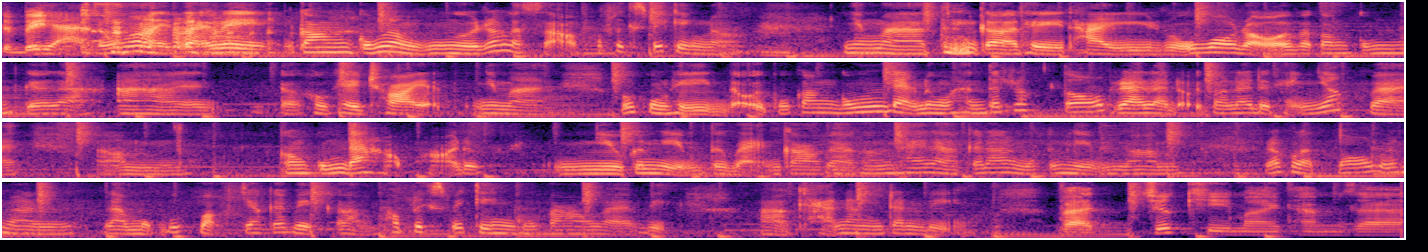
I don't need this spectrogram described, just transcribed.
debate. Dạ đúng rồi. Tại vì con cũng là một người rất là sợ public speaking nữa. Ừ. nhưng mà tình cờ thì thầy rủ vô đội và con cũng kêu là à ok try it. Nhưng mà cuối cùng thì đội của con cũng đạt được một thành tích rất tốt. Ra là đội con đã được hạng nhất và um, con cũng đã học hỏi được nhiều kinh nghiệm từ bạn con và con thấy là cái đó là một kinh nghiệm um, rất là tốt để mà làm một bước bậc cho cái việc um, public speaking của con và việc uh, khả năng tranh biện. Và trước khi Mai tham gia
